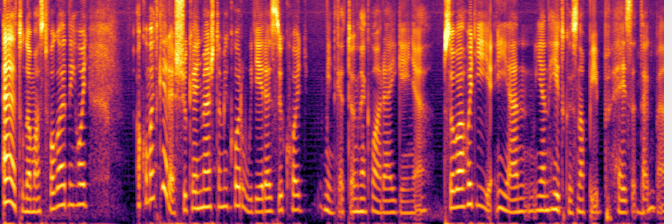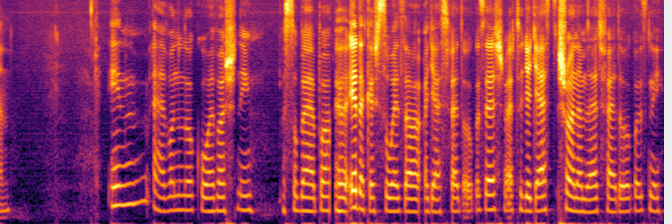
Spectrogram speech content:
el tudom azt fogadni, hogy akkor majd keressük egymást, amikor úgy érezzük, hogy mindkettőnknek van rá igénye. Szóval, hogy ilyen, ilyen, hétköznapibb helyzetekben. Én elvonulok olvasni, a szobába. Érdekes szó ez a, a gyászfeldolgozás, mert hogy a gyászt soha nem lehet feldolgozni.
